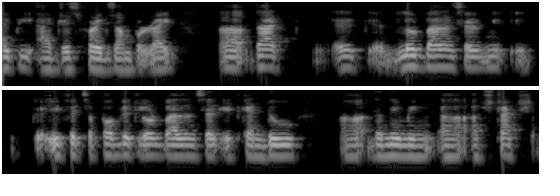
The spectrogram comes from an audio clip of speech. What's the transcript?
IP address, for example, right? Uh, that uh, load balancer, if it's a public load balancer, it can do uh, the naming uh, abstraction.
